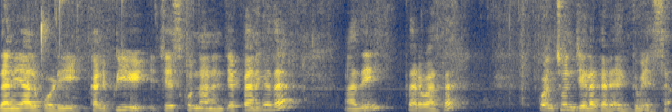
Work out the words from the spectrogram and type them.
ధనియాల పొడి కలిపి చేసుకున్నానని చెప్పాను కదా. అది తర్వాత కొంచెం జీలకర్ర ఎక్కువ వేసా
